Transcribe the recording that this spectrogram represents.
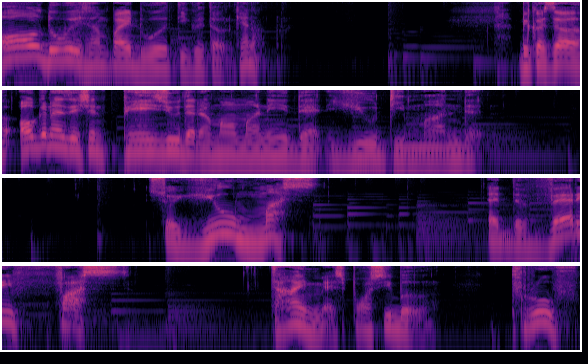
all the way sampai 2-3 tahun. Cannot. Because the organization pays you that amount of money that you demanded. So you must, at the very fast time as possible, prove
